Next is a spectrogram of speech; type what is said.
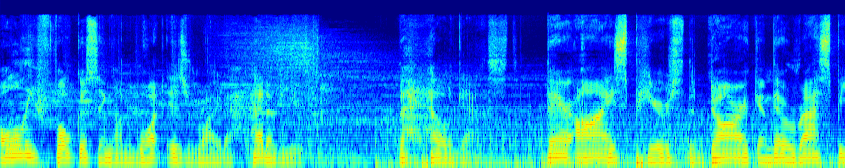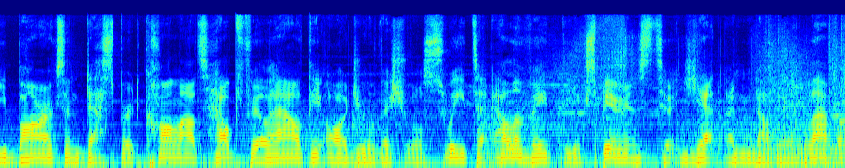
only focusing on what is right ahead of you. The Helghast. Their eyes pierce the dark, and their raspy barks and desperate callouts help fill out the audiovisual suite to elevate the experience to yet another level.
